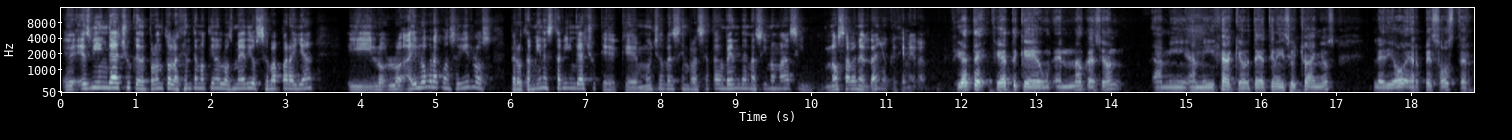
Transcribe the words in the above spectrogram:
eh, es bien gacho que de pronto la gente no tiene los medios, se va para allá y ahí logra conseguirlos, pero también está bien gacho que, muchas veces sin receta venden así nomás y no saben el daño que generan. Fíjate, fíjate que en una ocasión a mi, a mi hija, que ahorita ya tiene 18 años, le dio herpes zóster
